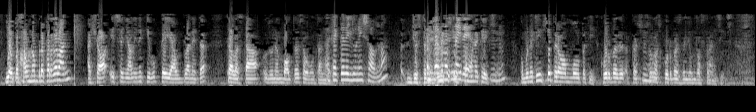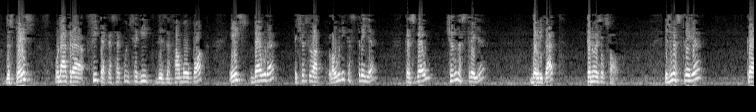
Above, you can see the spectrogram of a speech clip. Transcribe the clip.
i al passar un ombra per davant això és senyal inequívoc que hi ha un planeta que l'està donant voltes al voltant efecte de lluna i sol, no? justament, per una, una idea. com un eclipse uh mhm. -huh. com un eclipse però molt petit curva de, que uh -huh. són mhm. les curves de llum dels trànsits després una altra fita que s'ha aconseguit des de fa molt poc és veure això és l'única estrella que es veu això és una estrella de veritat que no és el Sol. És una estrella que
